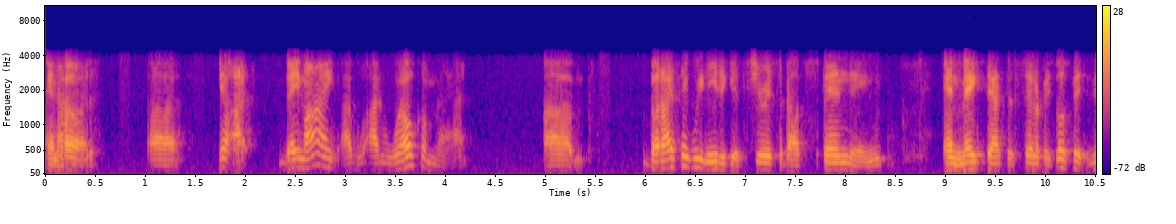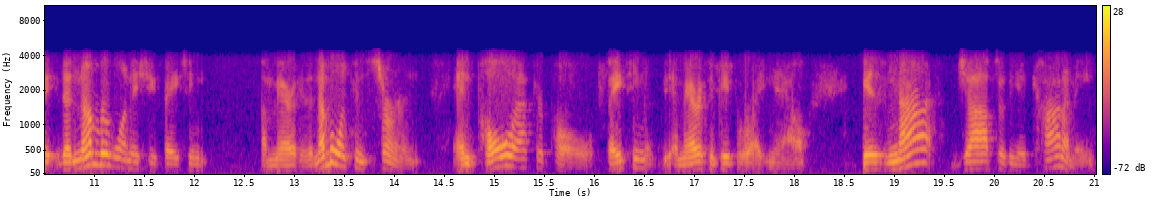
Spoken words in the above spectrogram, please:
and HUD. Uh, yeah, I, they might. I, I'd welcome that. Um, but I think we need to get serious about spending and make that the centerpiece. Look, the, the, the number one issue facing America, the number one concern, and poll after poll facing the American people right now, is not jobs or the economy,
